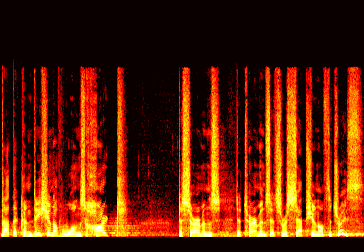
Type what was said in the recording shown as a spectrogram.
that the condition of one's heart determines, determines its reception of the truth.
